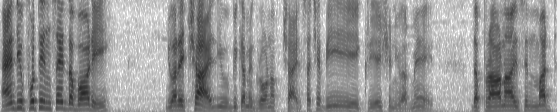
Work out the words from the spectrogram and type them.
and you put inside the body. You are a child, you become a grown up child. Such a big creation you are made. The prana is in mud,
